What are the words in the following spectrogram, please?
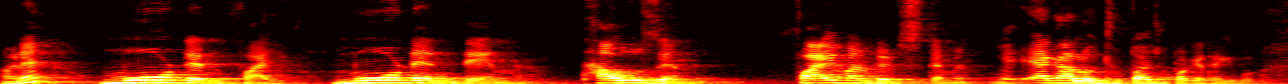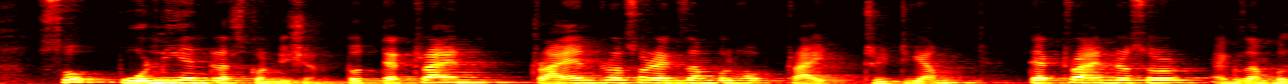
হয়নে? More than five more than ten thousand five hundred stamen এগালো জোপা জোপাকৈ থাকিব। চ' পলি এণ্ড্ৰাছ কণ্ডিশ্যন ত' টেট্ৰা এন ট্ৰাই এণ্ড্ৰাছৰ এক্সাম্পল হওক ট্ৰাই ট্ৰিটিয়াম টেট্ৰা এণ্ড্ৰাছৰ এক্সাম্পল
